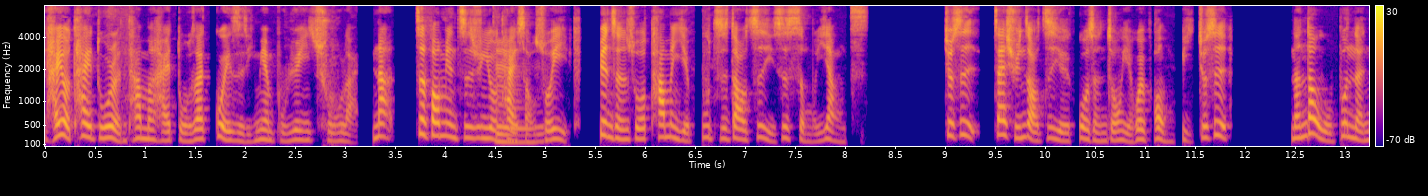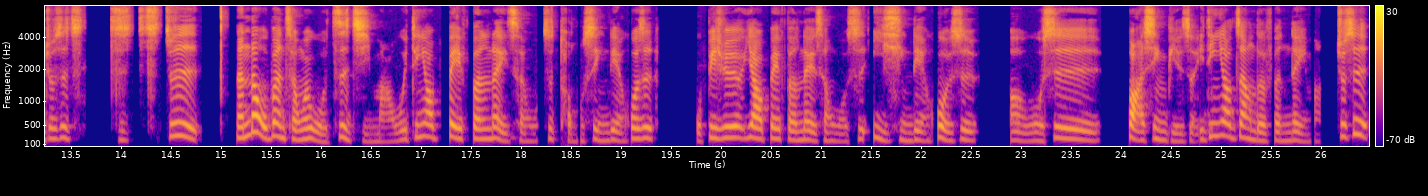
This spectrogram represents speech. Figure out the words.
还有太多人，他们还躲在柜子里面不愿意出来。那这方面资讯又太少，嗯、所以变成说他们也不知道自己是什么样子。就是在寻找自己的过程中也会碰壁。就是难道我不能就是只就是难道我不能成为我自己吗？我一定要被分类成我是同性恋，或是我必须要被分类成我是异性恋，或者是呃我是跨性别者，一定要这样的分类吗？就是。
